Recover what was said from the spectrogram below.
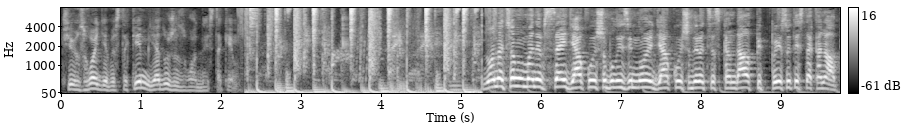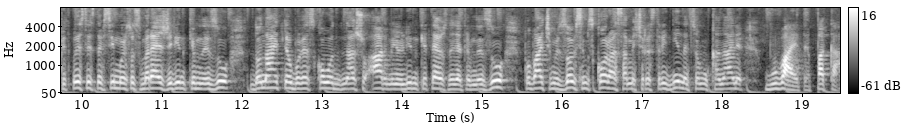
Чи згодні ви з таким? Я дуже згодний з таким. Ну а на цьому в мене все. Дякую, що були зі мною. Дякую, що дивитеся скандал. Підписуйтесь на канал, підписуйтесь на всі мої соцмережі, лінки внизу. Донайте обов'язково на нашу армію. Лінки теж знайдете внизу. Побачимось зовсім скоро, а саме через три дні на цьому каналі. Бувайте, пока!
